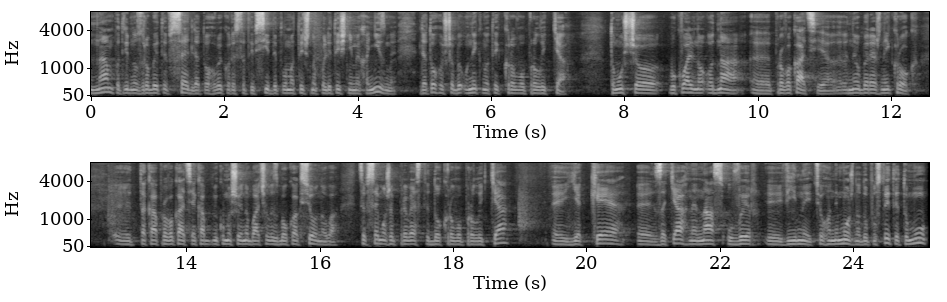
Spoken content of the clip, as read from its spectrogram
нам потрібно зробити все для того, використати всі дипломатично-політичні механізми для того, щоб уникнути кровопролиття. Тому що буквально одна е, провокація, е, необережний крок, е, така провокація, яку ми щойно бачили з боку Аксьонова, це все може привести до кровопролиття, яке затягне нас у вир війни. Цього не можна допустити. Тому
